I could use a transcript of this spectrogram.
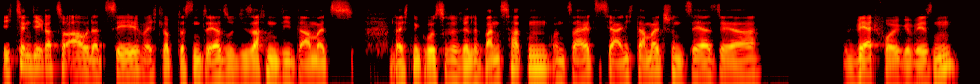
ich tendiere gerade zu A oder C, weil ich glaube, das sind eher so die Sachen, die damals vielleicht eine größere Relevanz hatten. Und Salz ist ja eigentlich damals schon sehr, sehr wertvoll gewesen.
